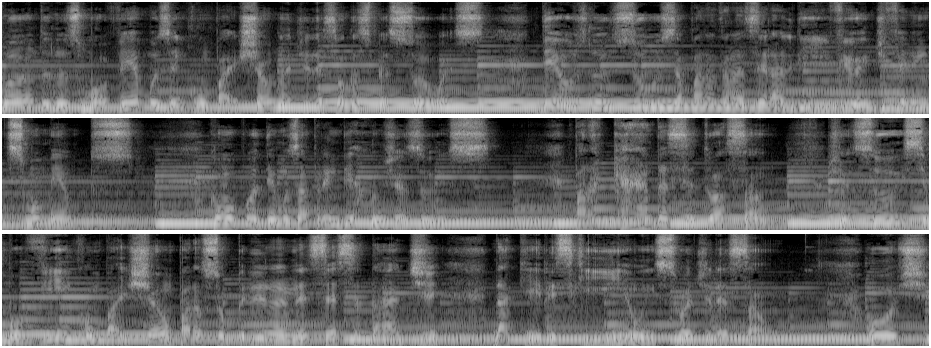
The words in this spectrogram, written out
Quando nos movemos em compaixão na direção das pessoas, Deus nos usa para trazer alívio em diferentes momentos como podemos aprender com Jesus. Para cada situação, Jesus se movia em compaixão para suprir a necessidade daqueles que iam em sua direção. Hoje,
